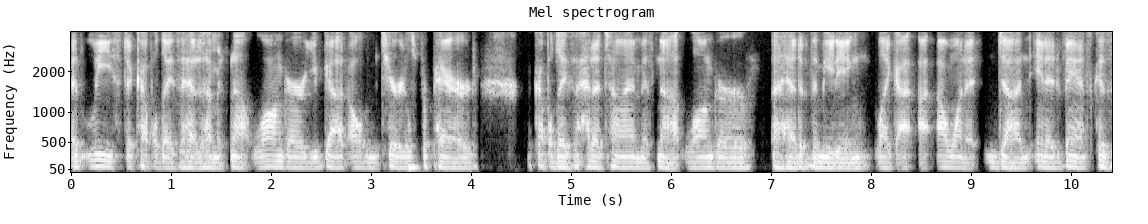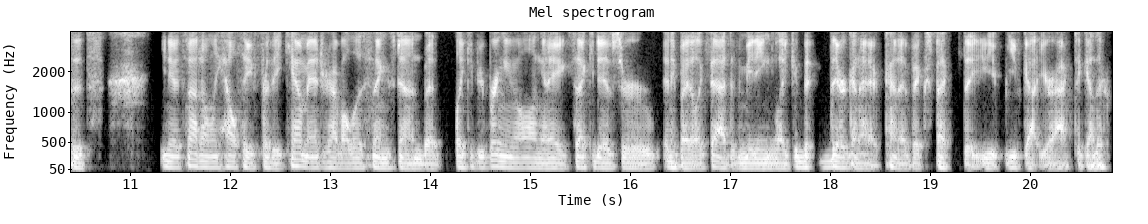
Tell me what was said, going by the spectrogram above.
at least a couple days ahead of time, if not longer. You've got all the materials prepared a couple days ahead of time, if not longer ahead of the meeting. Like I, I want it done in advance because it's you know, it's not only healthy for the account manager to have all those things done, but like if you're bringing along any executives or anybody like that to the meeting, like they're going to kind of expect that you, have got your act together.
